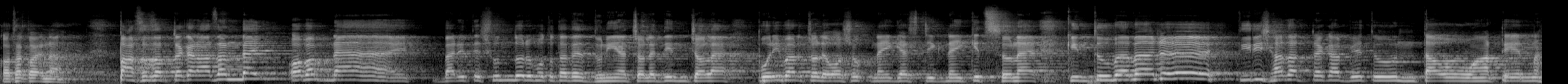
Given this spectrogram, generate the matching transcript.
কথা কয় না, পাঁচ হাজার টাকার আজান দেয়, অভাব নাই। বাড়িতে সুন্দর মতো তাদের দুনিয়া চলে, দিন চলে, পরিবার চলে, অসুখ নাই, গ্যাস্ট্রিক নাই, কিচ্ছু নাই। কিন্তু বাবা রে, তিরিশ হাজার টাকা বেতন, তাও আটে না।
